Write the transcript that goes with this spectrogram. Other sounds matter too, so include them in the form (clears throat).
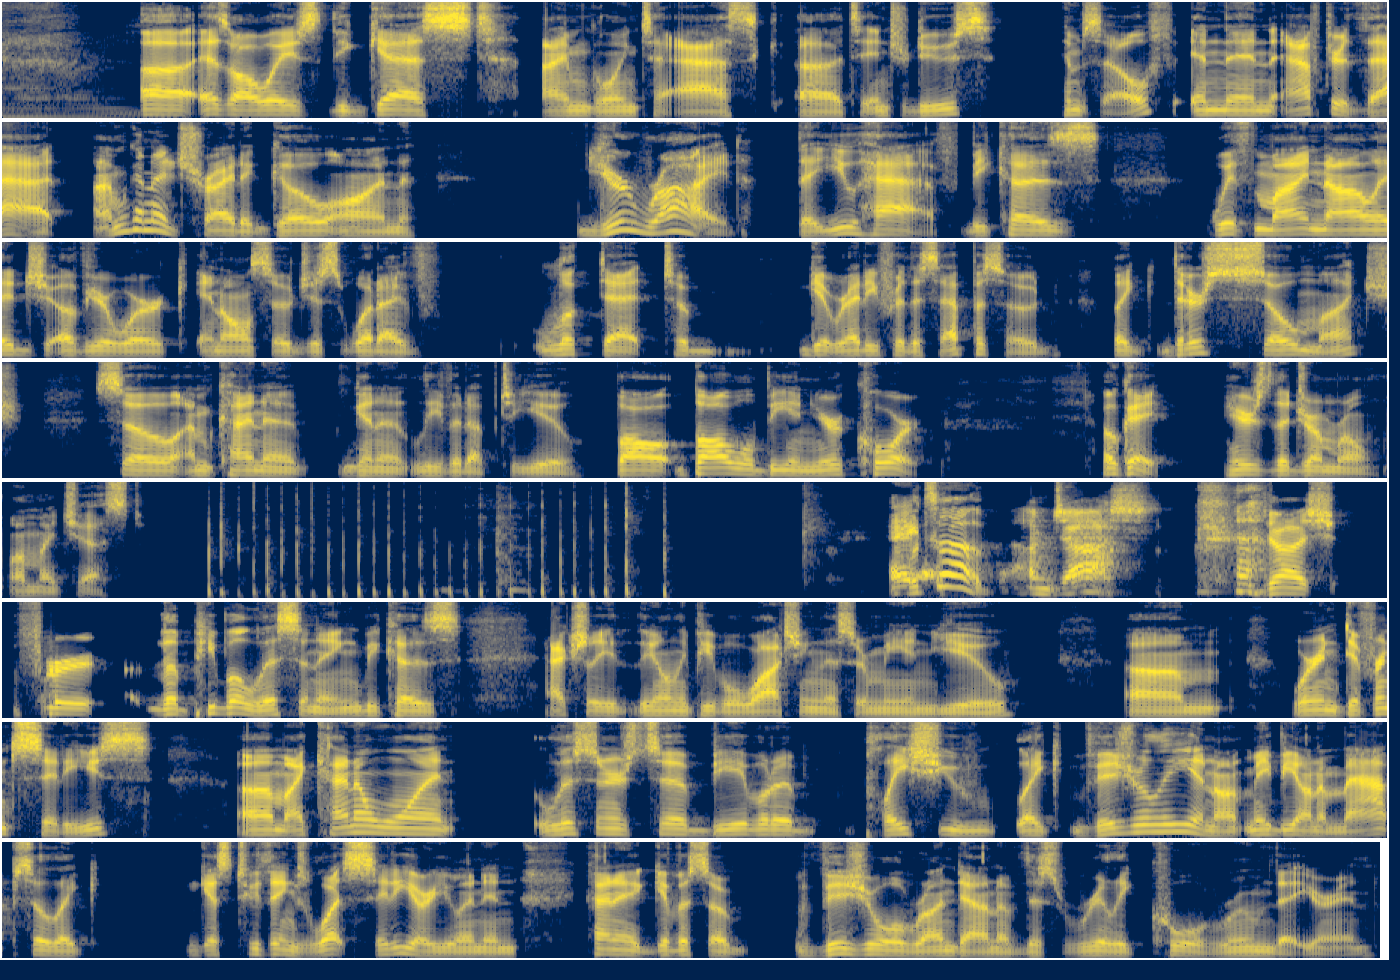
Uh, as always, the guest I'm going to ask uh, to introduce himself. And then after that, I'm going to try to go on your ride that you have because with my knowledge of your work and also just what I've looked at to get ready for this episode, like there's so much. So I'm kind of going to leave it up to you. Ball ball will be in your court. Okay, here's the drum roll on my chest. Hey, What's up? I'm Josh. (laughs) Josh, for the people listening, because actually the only people watching this are me and you, um, we're in different cities. Um, I kind of want listeners to be able to place you like visually and on, maybe on a map. So, like, I guess two things: what city are you in, and kind of give us a visual rundown of this really cool room that you're in.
